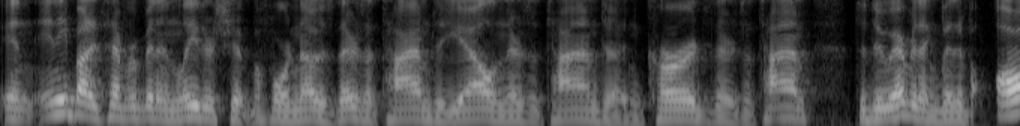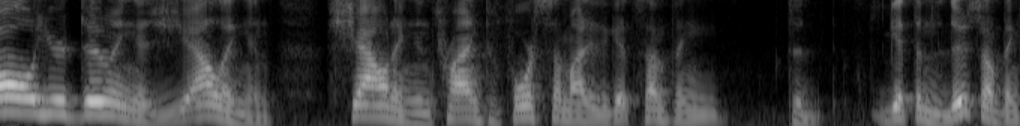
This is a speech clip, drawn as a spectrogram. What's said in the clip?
and anybody that's ever been in leadership before knows there's a time to yell and there's a time to encourage, there's a time to do everything. But if all you're doing is yelling and shouting and trying to force somebody to get something to get them to do something,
